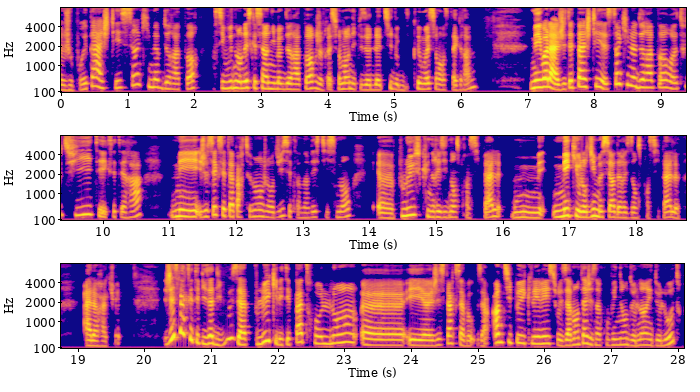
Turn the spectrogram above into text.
euh, je ne pourrais pas acheter 5 immeubles de rapport. Si vous demandez ce que c'est un immeuble de rapport, je ferai sûrement un épisode là-dessus, donc dites-le moi sur Instagram. Mais voilà, je vais peut-être pas acheter 5 immeubles de rapport tout de suite, etc. Mais je sais que cet appartement aujourd'hui, c'est un investissement plus qu'une résidence principale, mais, qui aujourd'hui me sert de résidence principale à l'heure actuelle. J'espère que cet épisode vous a plu, qu'il n'était pas trop long et j'espère que ça vous a un petit peu éclairé sur les avantages et les inconvénients de l'un et de l'autre.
